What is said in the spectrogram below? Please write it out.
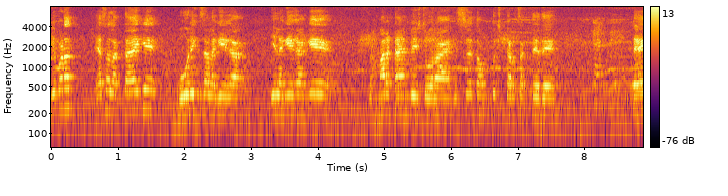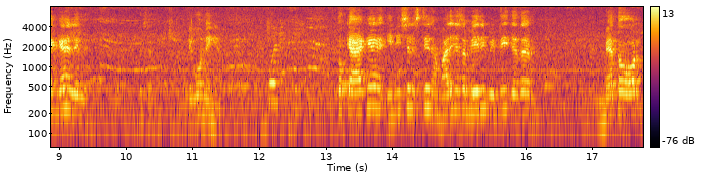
ये बड़ा ऐसा लगता है कि बोरिंग सा लगेगा, ये लगेगा कि हमारा टाइम वेस्ट हो रहा है इससे तो हम कुछ कर सकते थे। टैंक है, ले ले। कुछ ये वो नहीं है। तो क्या है कि इनिशियल स्टेज हमारी जैसे मेरी भी थी जैसे मैं तो और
